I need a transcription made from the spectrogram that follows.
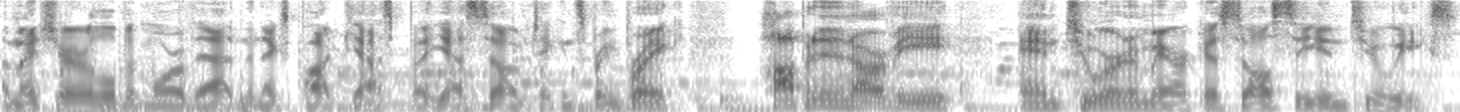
I might share a little bit more of that in the next podcast. But yeah, so I'm taking spring break, hopping in an RV, and touring America. So I'll see you in two weeks.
